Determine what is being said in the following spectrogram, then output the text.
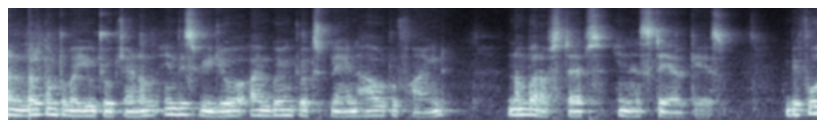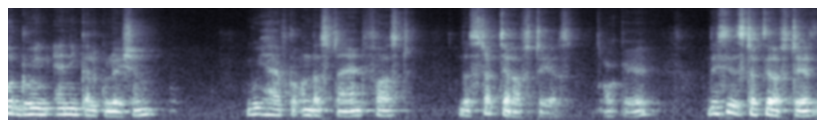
and welcome to my YouTube channel. In this video I am going to explain how to find number of steps in a staircase. Before doing any calculation we have to understand first the structure of stairs. Okay, this is structure of stairs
